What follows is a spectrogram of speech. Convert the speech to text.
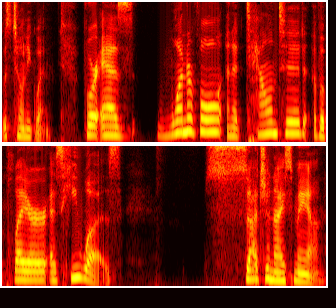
was Tony Gwynn. For as wonderful and a talented of a player as he was, such a nice man.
